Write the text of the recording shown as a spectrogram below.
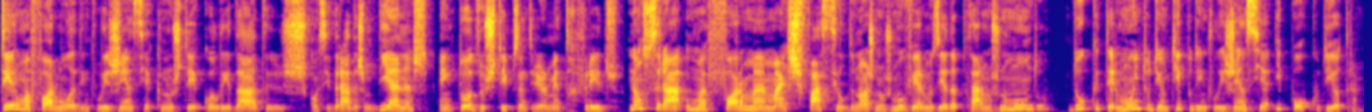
ter uma fórmula de inteligência que nos dê qualidades consideradas medianas, em todos os tipos anteriormente referidos, não será uma forma mais fácil de nós nos movermos e adaptarmos no mundo do que ter muito de um tipo de inteligência e pouco de outra?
